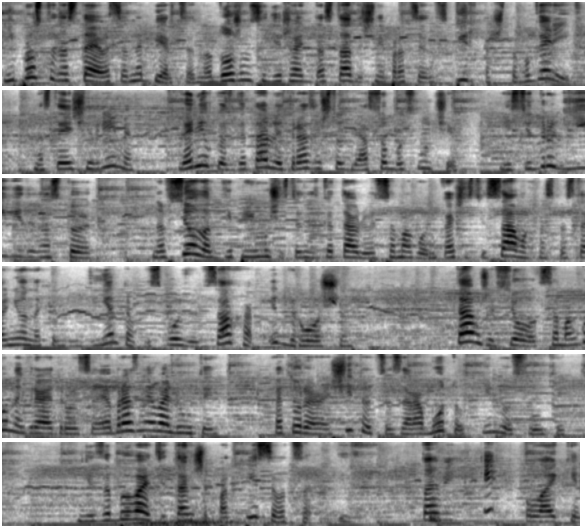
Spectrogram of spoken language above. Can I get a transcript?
не просто настаивается на перце, но должен содержать достаточный процент спирта, чтобы гореть. В настоящее время горилку изготавливают разве что для особых случаев. Есть и другие виды настоек. Но в селах, где преимущественно изготавливают самогон в качестве самых распространенных ингредиентов, используют сахар и дрожжи. Там же в селах самогон играет роль своеобразной валюты, которая рассчитывается за работу или услуги. Не забывайте также подписываться и ставить лайки.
